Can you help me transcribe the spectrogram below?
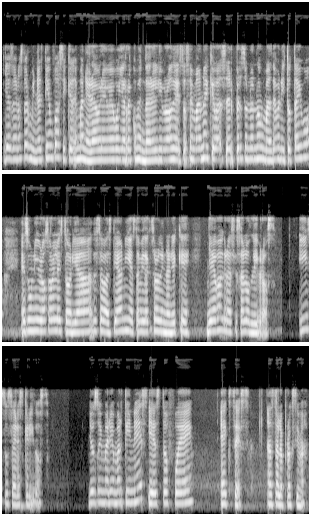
Ya se nos termina el tiempo, así que de manera breve voy a recomendar el libro de esta semana que va a ser Persona Normal de Benito Taibo. Es un libro sobre la historia de Sebastián y esta vida extraordinaria que lleva gracias a los libros y sus seres queridos. Yo soy María Martínez y esto fue Excess. Hasta la próxima.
